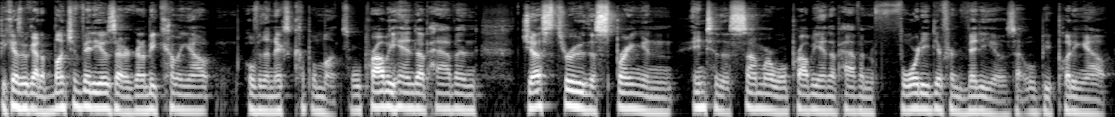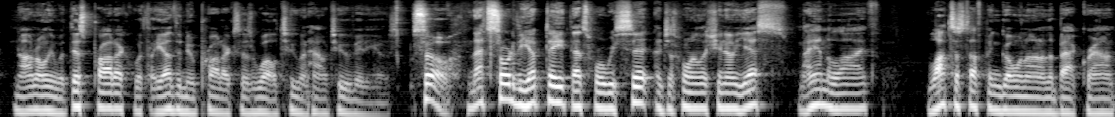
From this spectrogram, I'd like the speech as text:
because we've got a bunch of videos that are going to be coming out over the next couple months. We'll probably end up having just through the spring and into the summer, we'll probably end up having 40 different videos that we'll be putting out, not only with this product, with the other new products as well too, and how-to videos. So that's sort of the update. That's where we sit. I just want to let you know, yes, I am alive. Lots of stuff been going on in the background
